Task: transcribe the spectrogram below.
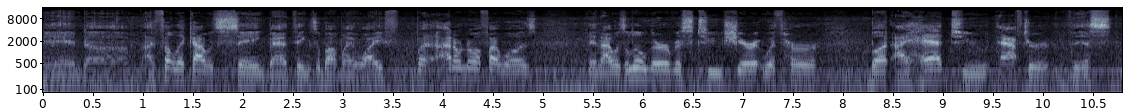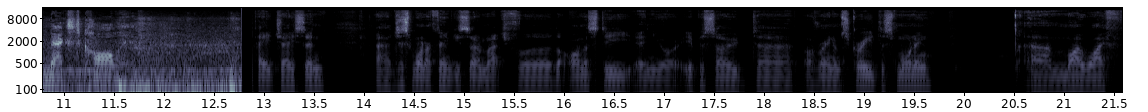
and um, I felt like I was saying bad things about my wife, but I don't know if I was. And I was a little nervous to share it with her, but I had to after this next call in. Hey, Jason. I uh, just want to thank you so much for the honesty in your episode uh, of Random Screed this morning. Um, my wife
